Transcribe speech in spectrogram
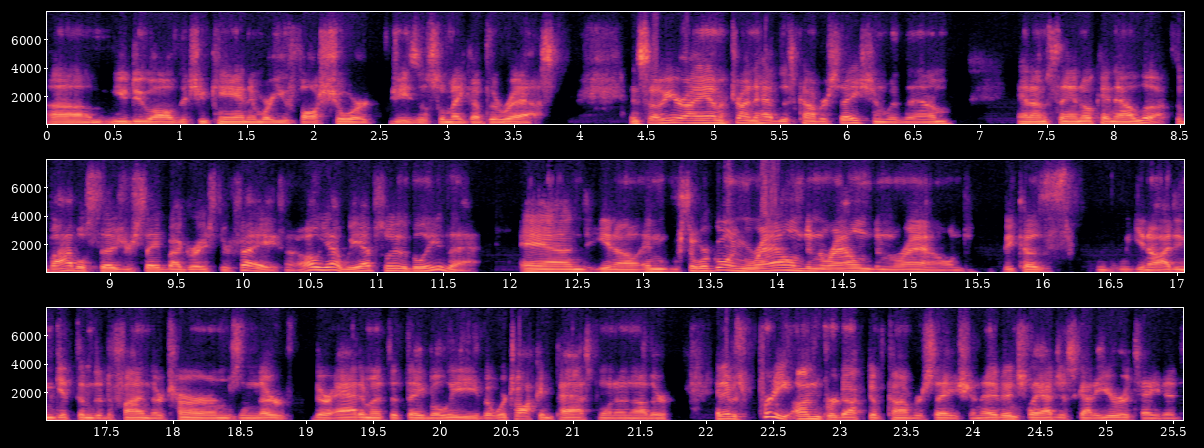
um, you do all that you can and where you fall short jesus will make up the rest. And so here i am trying to have this conversation with them and I'm saying, okay, now look, the Bible says you're saved by grace through faith. And, oh, yeah, we absolutely believe that. And, you know, and so we're going round and round and round because, you know, I didn't get them to define their terms and they're, they're adamant that they believe, but we're talking past one another. And it was pretty unproductive conversation. eventually I just got irritated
